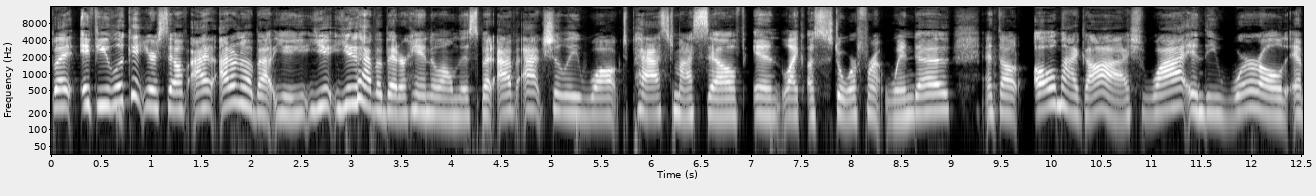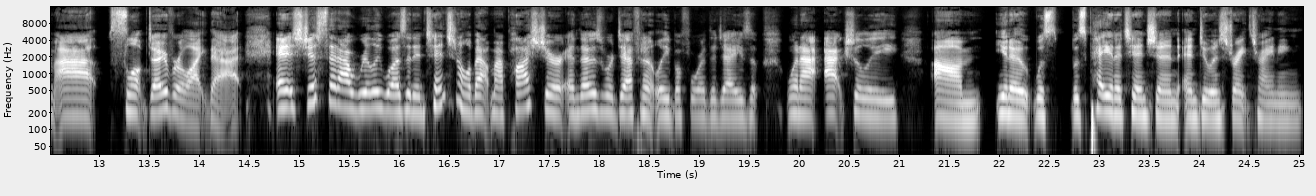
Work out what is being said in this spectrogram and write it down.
But if you look at yourself, I, I don't know about you, you, you have a better handle on this, but I've actually walked past myself in like a storefront window and thought, oh my gosh, why in the world am I slumped over like that? And it's just that I really wasn't intentional about my posture. And those were definitely before the days when I actually, um, you know, was was paying attention and doing strength training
